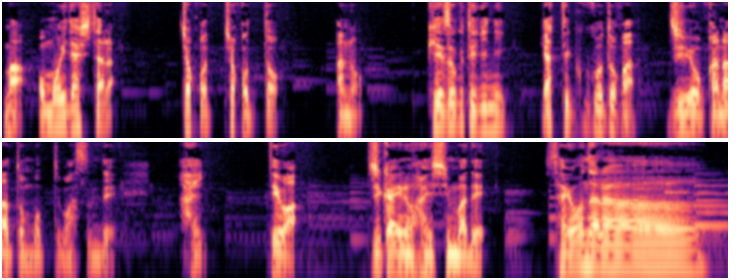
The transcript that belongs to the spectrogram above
まあ思い出したら、ちょこちょこっと、あの、継続的にやっていくことが重要かなと思ってますんで。はい。では、次回の配信まで。さようなら。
